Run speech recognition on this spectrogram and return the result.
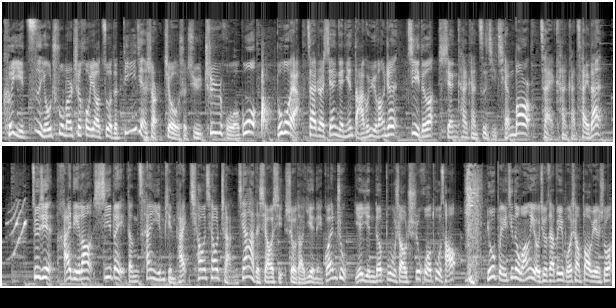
可以自由出门之后要做的第一件事儿就是去吃火锅。不过呀，在这先给您打个预防针，记得先看看自己钱包，再看看菜单。最近，海底捞、西贝等餐饮品牌悄悄涨价的消息受到业内关注，也引得不少吃货吐槽。有北京的网友就在微博上抱怨说，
